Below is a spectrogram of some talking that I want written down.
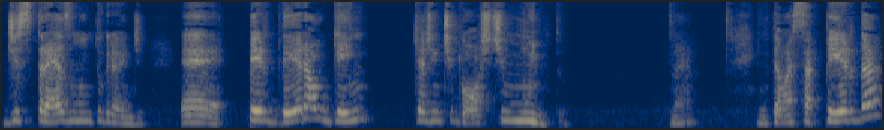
de estresse muito grande. É perder alguém que a gente goste muito, né? Então, essa perda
